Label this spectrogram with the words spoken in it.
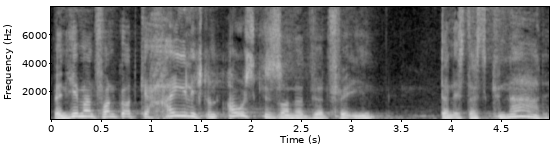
Wenn jemand von Gott geheiligt und ausgesondert wird für ihn, dann ist das Gnade.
